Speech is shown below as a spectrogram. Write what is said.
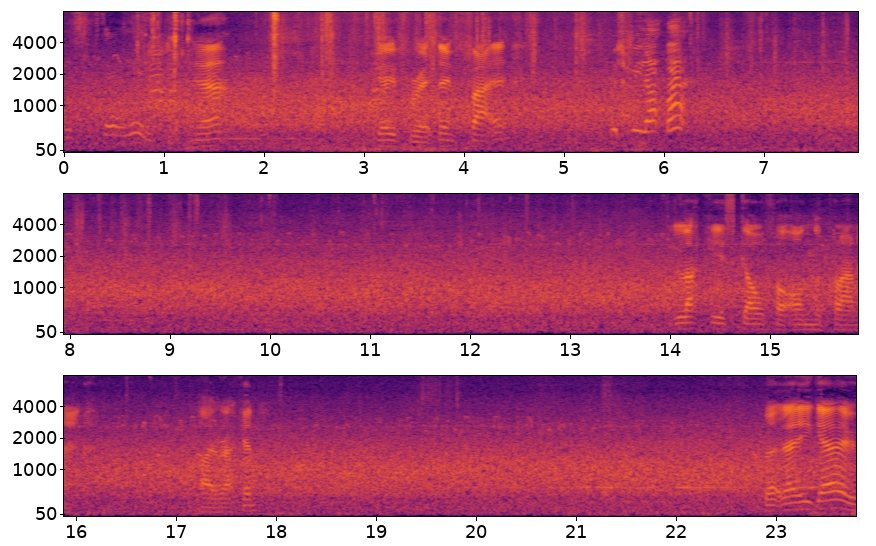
because it's downwind. Yeah. Go for it. Don't fat it. Wish me luck, Matt. luckiest golfer on the planet, I reckon. But there you go,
